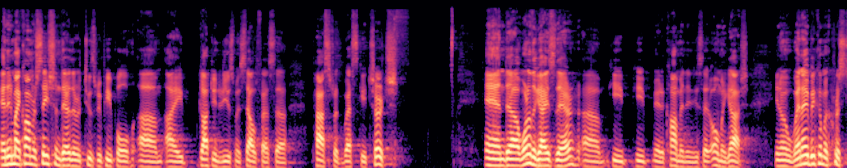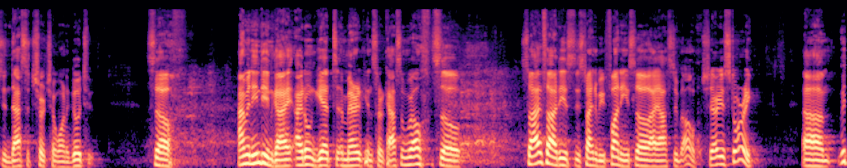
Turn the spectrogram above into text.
And in my conversation there, there were two, three people. Um, I got to introduce myself as a pastor at Westgate Church. And uh, one of the guys there, um, he, he made a comment and he said, Oh my gosh, you know, when I become a Christian, that's the church I want to go to. So I'm an Indian guy. I don't get American sarcasm well. So, so I thought he's, he's trying to be funny. So I asked him, Oh, share your story. Um, with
